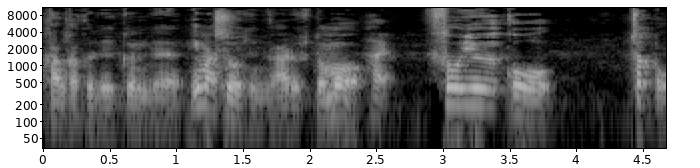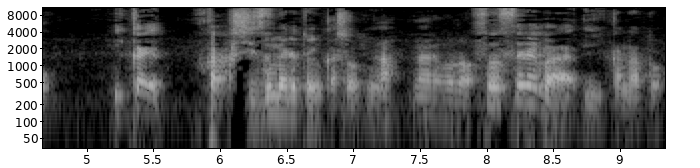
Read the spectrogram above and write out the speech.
感覚でいくんで、今商品がある人も、はい。そういうこう、ちょっと一回深く沈めるというか商品をあ、なるほど。そうすればいいかなと。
